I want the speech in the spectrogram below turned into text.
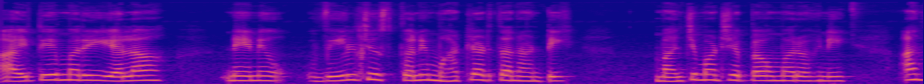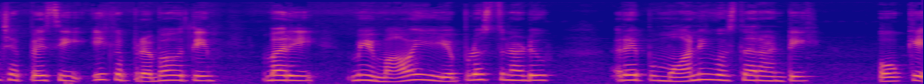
అయితే మరి ఎలా? నేను వీలు చూసుకొని మాట్లాడతానంటీ మంచి మాట చెప్పావమ్మా రోహిణి. అని చెప్పేసి ఇక ప్రభావతి మరి మీ మావయ్య ఎప్పుడొస్తున్నాడు? రేపు మార్నింగ్ వస్తారా ఆంటీ? ఓకే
